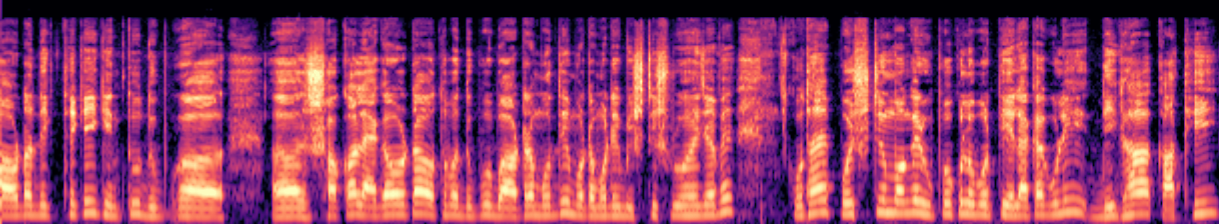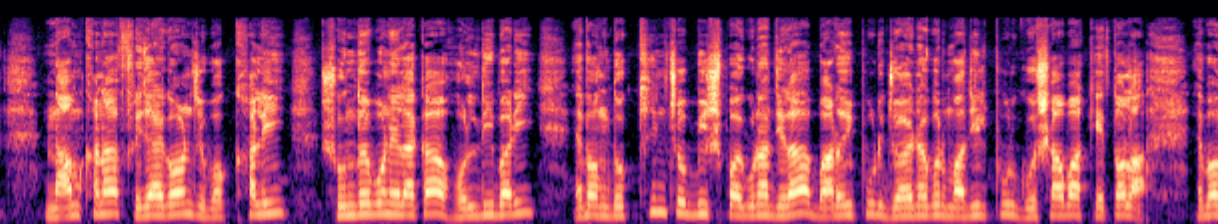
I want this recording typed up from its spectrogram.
বারোটার দিক থেকেই কিন্তু সকাল এগারোটা অথবা দুপুর বারোটার মধ্যেই মোটামুটি বৃষ্টি শুরু হয়ে যাবে। কোথায়? পশ্চিমবঙ্গের উপকূলবর্তী এলাকাগুলি দীঘা, কাথি, নামখানা, ফ্রেজারগঞ্জ, বকখালি, সুন্দরবন এলাকা, হলদিবাড়ি এবং দক্ষিণ চব্বিশ পরগনা জেলা, বারুইপুর, জয়নগর মাজিলপুর গোসাবা, কেতলা এবং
